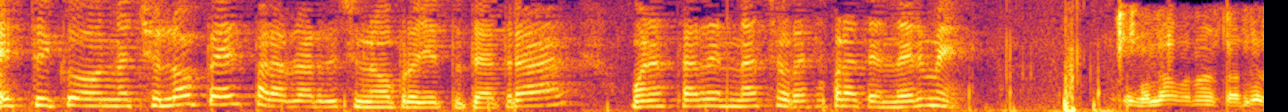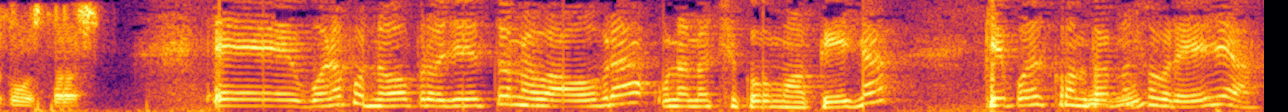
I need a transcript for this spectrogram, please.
Estoy con Nacho López para hablar de su nuevo proyecto teatral. Buenas tardes, Nacho. Gracias por atenderme. Hola, buenas tardes. ¿Cómo estás? Eh, bueno, pues nuevo proyecto, nueva obra, Una noche como aquella. ¿Qué puedes contarnos sobre ella?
